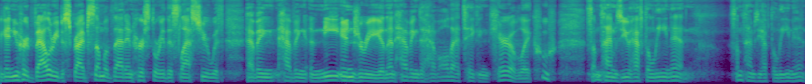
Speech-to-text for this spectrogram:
Again, you heard Valerie describe some of that in her story this last year with having, having a knee injury and then having to have all that taken care of. Like, whew, sometimes you have to lean in. Sometimes you have to lean in.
